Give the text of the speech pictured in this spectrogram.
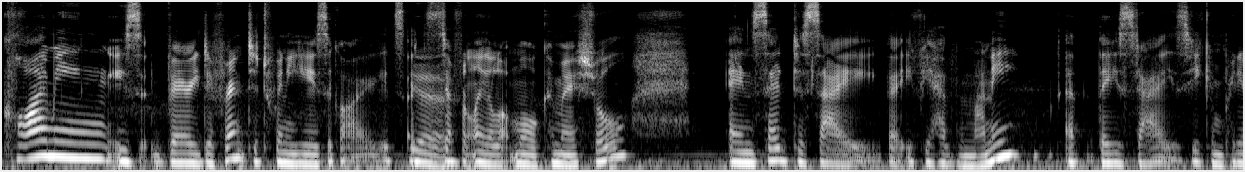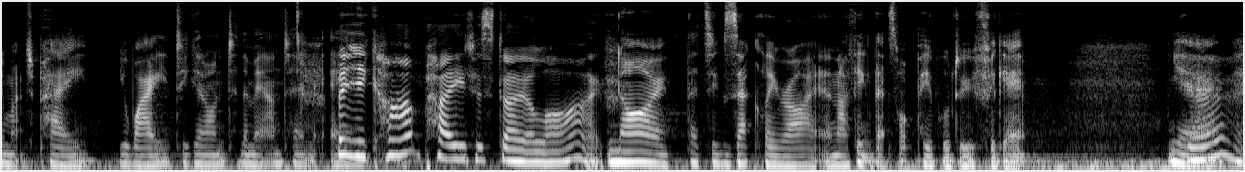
Climbing is very different to 20 years ago. It's, Yeah. it's definitely a lot more commercial. And sad to say that if you have the money at these days, you can pretty much pay your way to get onto the mountain. But you can't pay to stay alive. no, that's exactly right. And I think that's what people do forget. Yeah. Yeah.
